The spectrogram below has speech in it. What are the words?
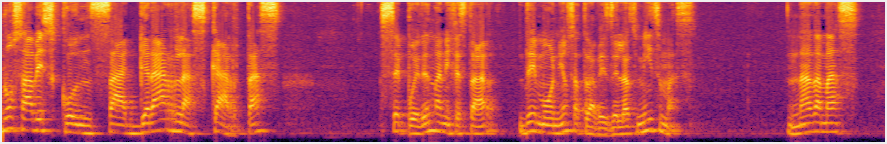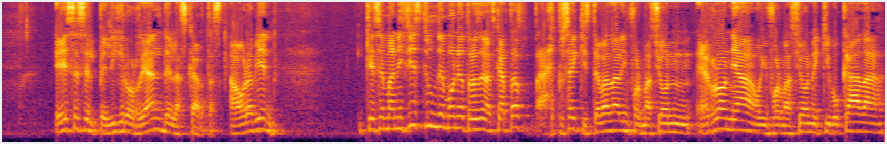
no sabes consagrar las cartas, se pueden manifestar demonios a través de las mismas. Nada más. Ese es el peligro real de las cartas. Ahora bien, que se manifieste un demonio a través de las cartas, pues X te va a dar información errónea o información equivocada.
